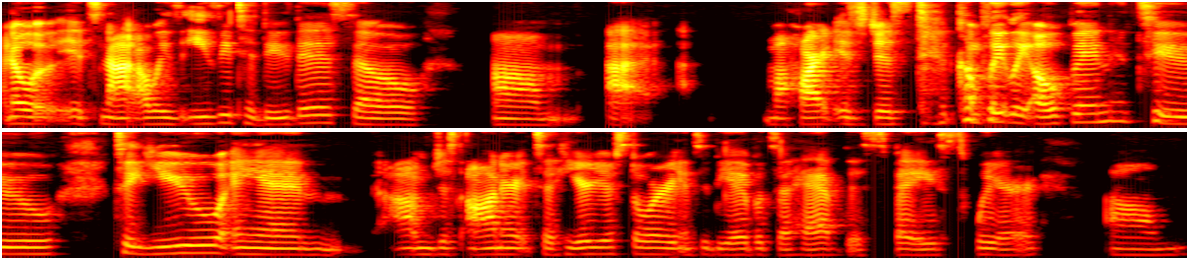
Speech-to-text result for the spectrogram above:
I know it's not always easy to do this. So um, I, my heart is just completely open to to you and I'm just honored to hear your story and to be able to have this space where um,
